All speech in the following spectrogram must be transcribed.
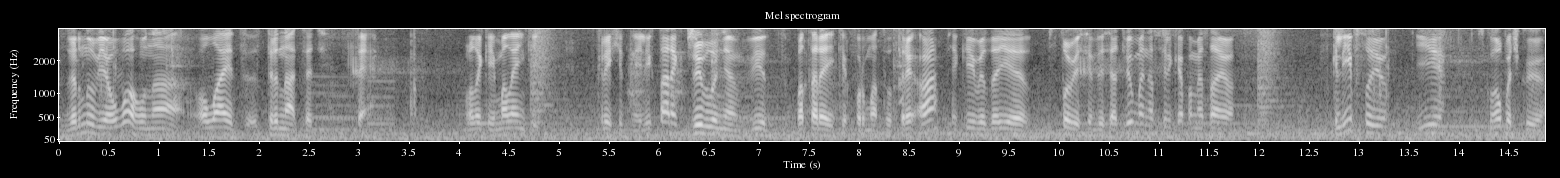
Звернув я увагу на Olight 13T. Великий маленький крихітний ліхтарик. Живлення від батарейки формату 3А, який видає 180 люмен, наскільки я пам'ятаю, з кліпсою і з кнопочкою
